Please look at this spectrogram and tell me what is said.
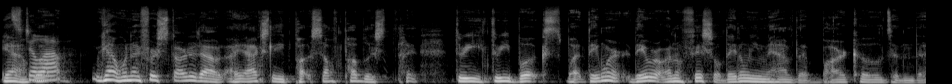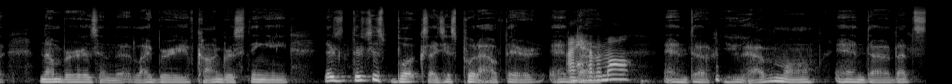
Yeah, Still well, out? Yeah, when I first started out, I actually pu- self-published three three books, but they weren't they were unofficial. They don't even have the barcodes and the numbers and the Library of Congress thingy. There's there's just books I just put out there. And I have uh, them all. and uh, you have them all, and uh, that's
